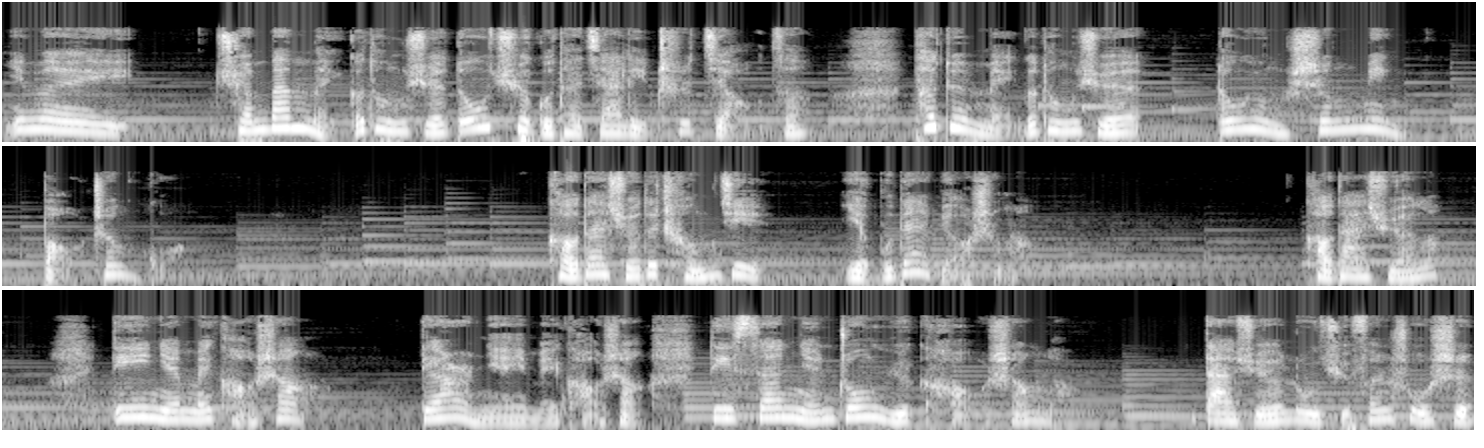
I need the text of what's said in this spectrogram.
因为全班每个同学都去过他家里吃饺子，他对每个同学都用生命保证过。考大学的成绩也不代表什么。考大学了，第一年没考上，第二年也没考上，第三年终于考上了。大学录取分数是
